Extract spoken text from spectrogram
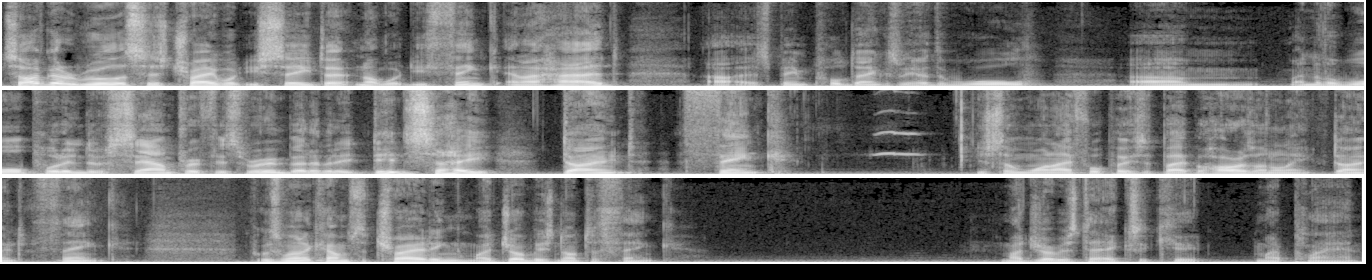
So I've got a rule that says trade what you see, don't not what you think. And I had. Uh, it's been pulled down because we had the wall, um, another wall put in to soundproof this room better. But it did say don't think. Just on one A4 piece of paper horizontally, don't think. Because when it comes to trading, my job is not to think. My job is to execute my plan.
